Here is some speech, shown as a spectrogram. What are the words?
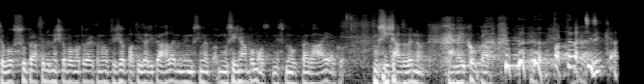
to bylo super, asi do dneška pamatuju, jak tomu přišel Patýs a říká, hele, my musíme, musíš nám pomoct, my jsme úplně v háji, jako, musíš nás zvednout. Já nejkoukal. Patera ti říká.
